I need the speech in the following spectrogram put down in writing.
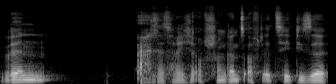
wenn, ach, das habe ich auch schon ganz oft erzählt, diese,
